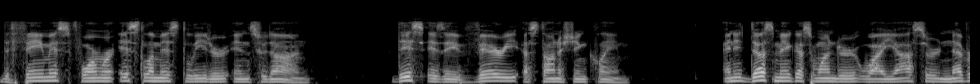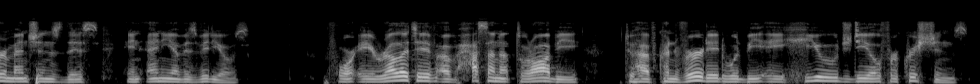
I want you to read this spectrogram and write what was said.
the famous former Islamist leader in Sudan. This is a very astonishing claim. And it does make us wonder why Yasser never mentions this in any of his videos. For a relative of Hassan at-Turabi to have converted would be a huge deal for Christians.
